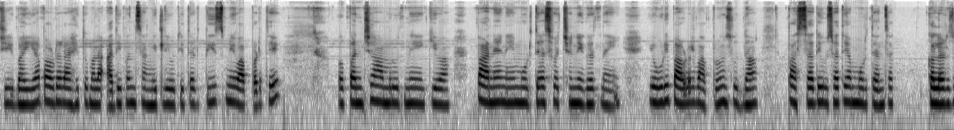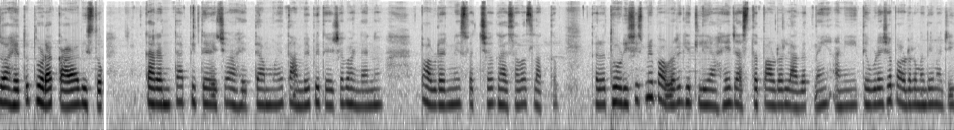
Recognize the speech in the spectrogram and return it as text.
जी भैया पावडर आहे तुम्हाला आधी पण सांगितली होती तर तीच मी वापरते. पंचामृतने किंवा पाण्याने मूर्त्या स्वच्छ निघत नाही. एवढी पावडर वापरूनसुद्धा पाच सहा दिवसात या मूर्त्यांचा कलर जो आहे तो थोडा काळा दिसतो. कारण त्या पितळेच्या आहेत त्यामुळे तांबे पितळेच्या भांड्यांना पावडरने स्वच्छ घासावंच लागतं. तर थोडीशीच मी पावडर घेतली आहे जास्त पावडर लागत नाही आणि तेवढ्याशा पावडरमध्ये माझी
